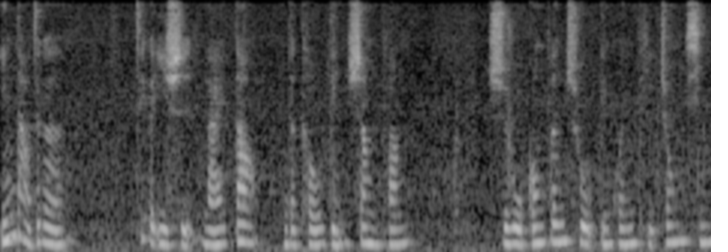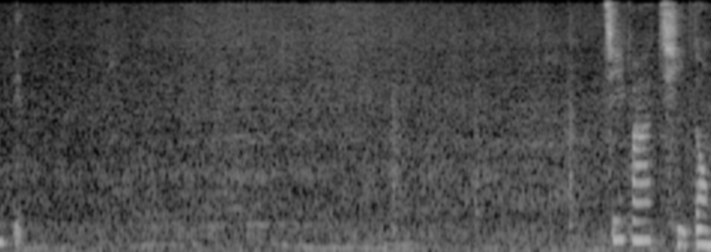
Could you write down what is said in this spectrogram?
引导这个这个意识来到你的头顶上方十五公分处灵魂体中心点。激发启动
